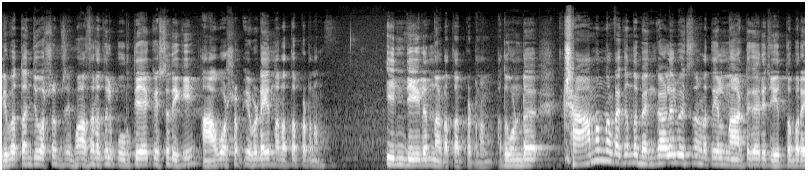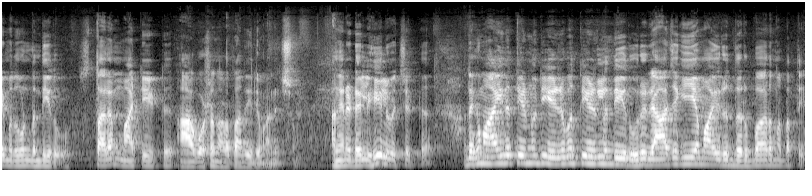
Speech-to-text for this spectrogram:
ഇരുപത്തഞ്ച് വർഷം സിംഹാസനത്തിൽ പൂർത്തിയാക്കിയ സ്ഥിതിക്ക് ആഘോഷം എവിടെയും നടത്തപ്പെടണം. ഇന്ത്യയിലും നടത്തപ്പെടണം. അതുകൊണ്ട് ക്ഷാമം നടക്കുന്ന ബംഗാളിൽ വെച്ച് നടത്തിയാൽ നാട്ടുകാർ ചീത്ത പറയും. അതുകൊണ്ട് എന്ത് ചെയ്തു? സ്ഥലം മാറ്റിയിട്ട് ആഘോഷം നടത്താൻ തീരുമാനിച്ചു. അങ്ങനെ ഡൽഹിയിൽ വെച്ചിട്ട് അദ്ദേഹം ആയിരത്തി എണ്ണൂറ്റി എഴുപത്തി ഏഴിൽ എന്ത് ചെയ്തു? ഒരു രാജകീയമായൊരു ദർബാർ നടത്തി.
